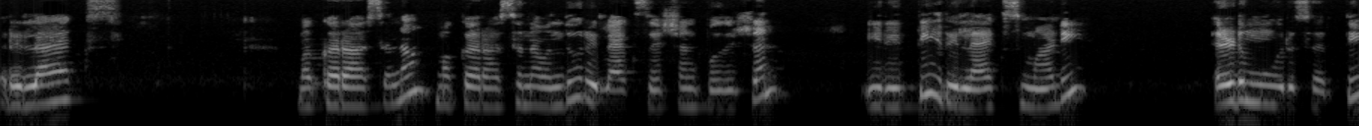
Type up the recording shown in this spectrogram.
ರಿಲ್ಯಾಕ್ಸ್ ಮಕರಾಸನ ಮಕರಾಸನ ಒಂದು ರಿಲ್ಯಾಕ್ಸೇಷನ್ ಪೊಸಿಷನ್ ಈ ರೀತಿ ರಿಲ್ಯಾಕ್ಸ್ ಮಾಡಿ ಎರಡು ಮೂರು ಸರ್ತಿ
